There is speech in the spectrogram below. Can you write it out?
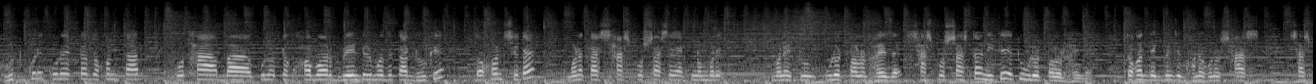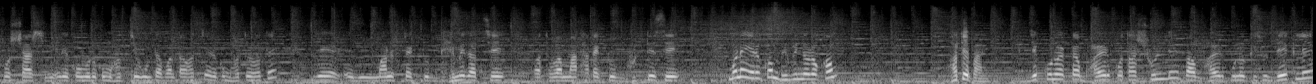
হুট করে কোনো একটা যখন তার কথা বা কোনো একটা খবর ব্রেনের মধ্যে তার ঢুকে, তখন সেটা মানে তার শ্বাস প্রশ্বাসে এক নম্বরে মানে একটু উলট পালট হয়ে যায়। শ্বাস প্রশ্বাসটা নিতে একটু উলট পালট হয়ে যায়। তখন দেখবেন যে ঘন ঘন শ্বাস শ্বাস প্রশ্বাস এরকম, ওরকম হচ্ছে, উল্টাপাল্টা হচ্ছে, এরকম হতে হতে যে মানুষটা একটু ঘেমে যাচ্ছে অথবা মাথাটা একটু ঘুরতেছে। মানে এরকম বিভিন্ন রকম হতে পারে। যে কোনো একটা ভয়ের কথা শুনলে বা ভয়ের কোনো কিছু দেখলে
